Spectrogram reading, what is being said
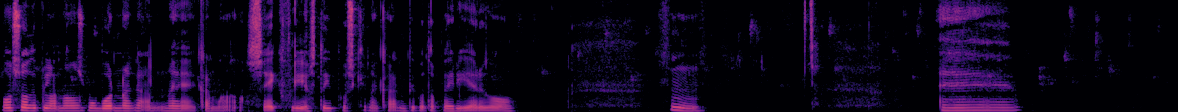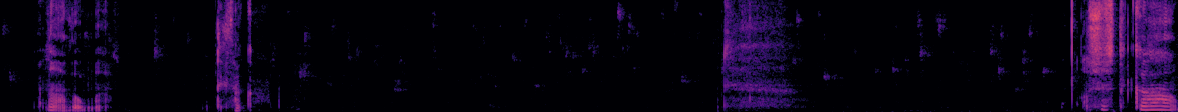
όσο ο διπλανός μου μπορεί να κάνει κανένας σε έκφυλιος τύπος και να κάνει τίποτα περίεργο. Hm. Ε, να δούμε τι θα κάνω. ουσιαστικά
